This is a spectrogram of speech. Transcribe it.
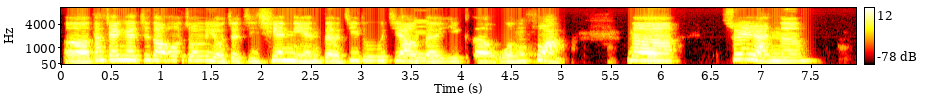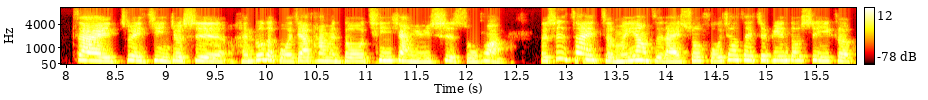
呃，大家应该知道欧洲有着几千年的基督教的一个文化。那虽然呢，在最近就是很多的国家他们都倾向于世俗化，可是再怎么样子来说，佛教在这边都是一个。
